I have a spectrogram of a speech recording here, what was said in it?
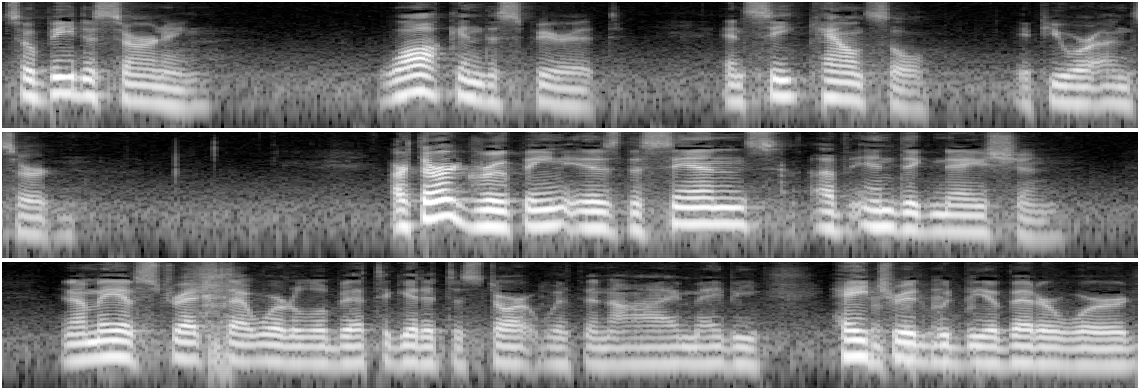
so be discerning. Walk in the Spirit and seek counsel if you are uncertain. Our third grouping is the sins of indignation. And I may have stretched that word a little bit to get it to start with an I. Maybe hatred would be a better word.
